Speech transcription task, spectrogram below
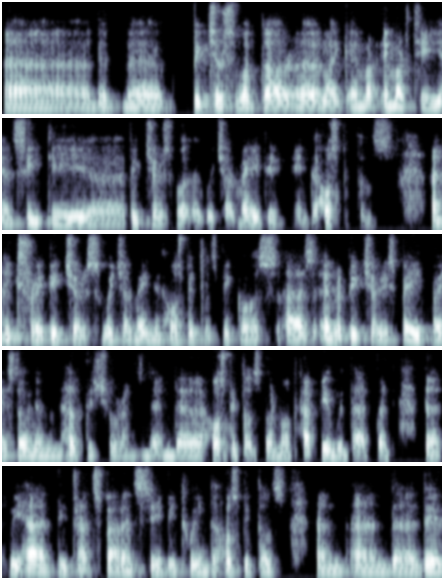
the pictures what are uh, like MRT and CT uh, pictures which are made in, in the hospitals and X-ray pictures which are made in hospitals because as every picture is paid by Estonian health insurance then the hospitals were not happy with that that that we had the transparency between the hospitals and and uh, they,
